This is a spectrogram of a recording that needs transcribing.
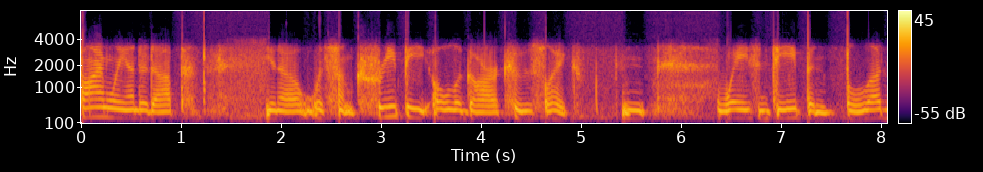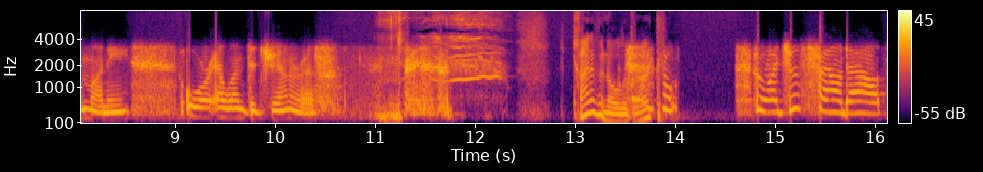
finally ended up, you know, with some creepy oligarch who's like waist deep in blood money, or Ellen DeGeneres. kind of an oligarch. Who I just found out.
